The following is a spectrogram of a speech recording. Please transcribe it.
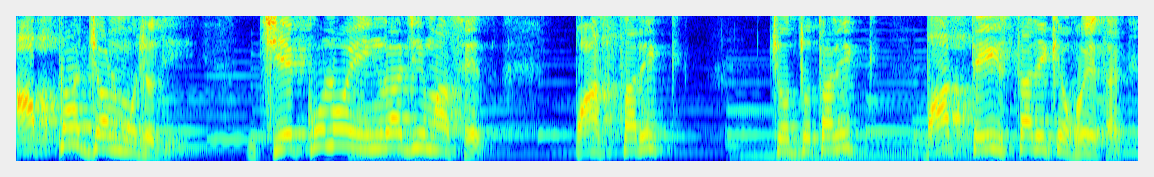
আপনার জন্ম যদি যে কোনো ইংরাজি মাসের পাঁচ তারিখ, চোদ্দ তারিখ বা তেইশ তারিখে হয়ে থাকে,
